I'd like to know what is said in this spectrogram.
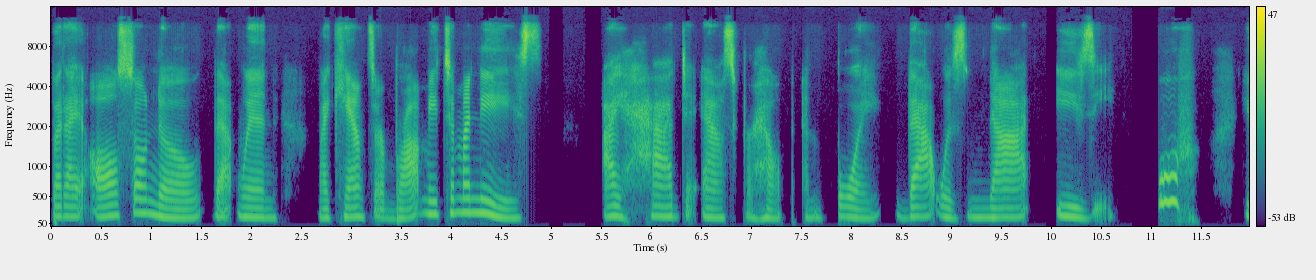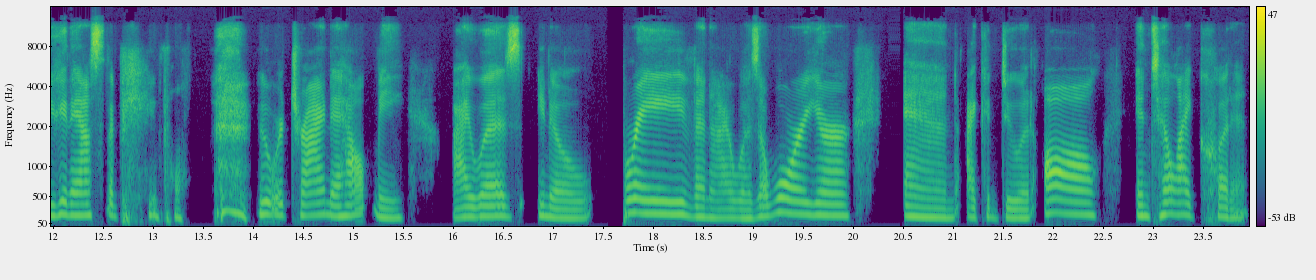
But I also know that when my cancer brought me to my knees, I had to ask for help. And boy, that was not easy. You can ask the people who were trying to help me. I was, you know, brave and I was a warrior and I could do it all until I couldn't.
